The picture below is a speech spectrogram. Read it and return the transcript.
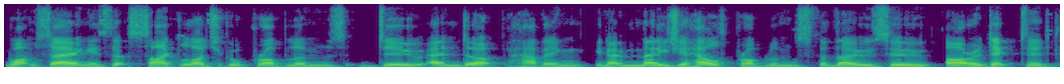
what I'm saying is that psychological problems do end up having, you know, major health problems for those who are addicted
